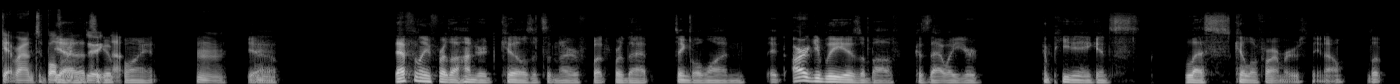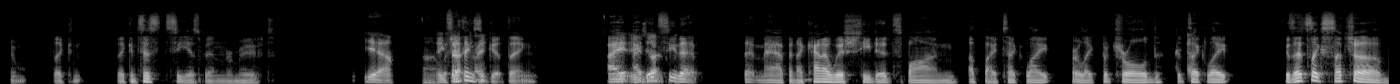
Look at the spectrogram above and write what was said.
get around to bothering yeah that's doing a good that. point hmm. yeah hmm. definitely for the 100 kills it's a nerf but for that single one it arguably is above because that way you're competing against less Killa farmers you know look the the consistency has been removed yeah uh, exactly. which I think is a good thing. I, exactly. I did see that that map, and I kind of wish he did spawn up by TechLight or like patrolled the TechLight because that's like such a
